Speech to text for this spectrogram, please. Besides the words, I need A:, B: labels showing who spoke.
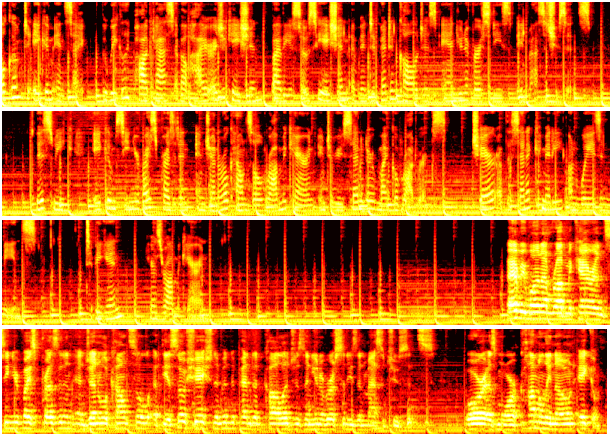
A: Welcome to AICUM Insight, the weekly podcast about higher education by the Association of Independent Colleges and Universities in Massachusetts. This week, AICUM Senior Vice President and General Counsel Rob McCarran interviews Senator Michael Rodrigues, Chair of the Senate Committee on Ways and Means. To begin, here's Rob McCarran.
B: Hi, everyone. I'm Rob McCarran, Senior Vice President and General Counsel at the Association of Independent Colleges and Universities in Massachusetts, or as more commonly known, AICUM.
